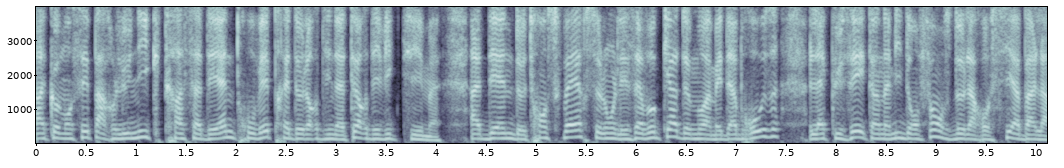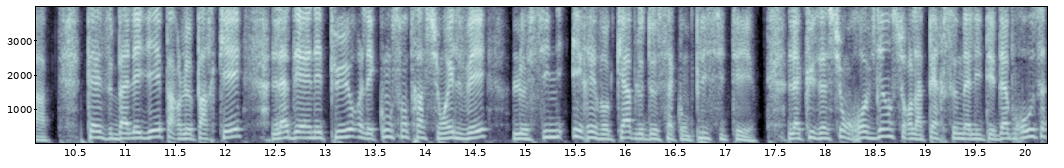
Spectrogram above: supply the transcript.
à commencer par l'unique trace ADN trouvée près de l'ordinateur des victimes. ADN de transfert selon les avocats de Mohamed Abrouz, l'accusé est un ami d'enfance de la Rossi Abala. Thèse balayée par le parquet, l'ADN est pur, les concentrations élevées, le signe irrévocable de sa complicité. L'accusation revient sur la personnalité d'Abrouz,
